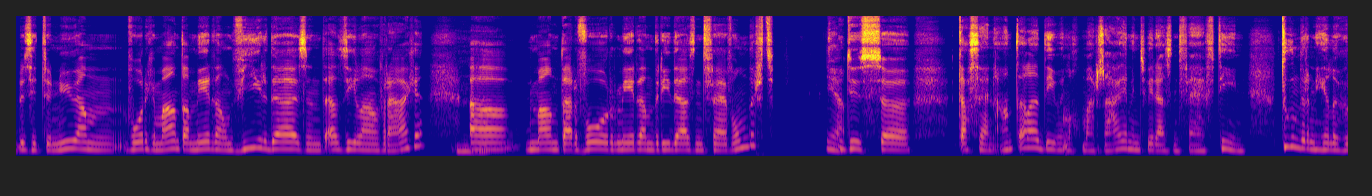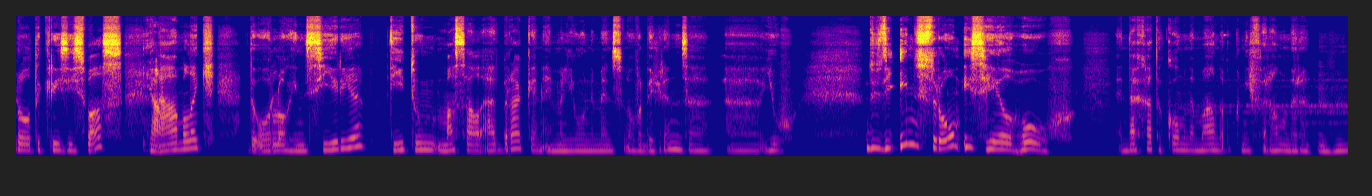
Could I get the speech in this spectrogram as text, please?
we zitten nu aan, vorige maand aan meer dan 4000 asielaanvragen. Mm -hmm. uh, de maand daarvoor meer dan 3500. Ja. Dus uh, dat zijn aantallen die we nog maar zagen in 2015. Toen er een hele grote crisis was, ja. namelijk de oorlog in Syrië, die toen massaal uitbrak en, en miljoenen mensen over de grenzen joeg. Dus die instroom is heel hoog. En dat gaat de komende maanden ook niet veranderen. Mhm.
